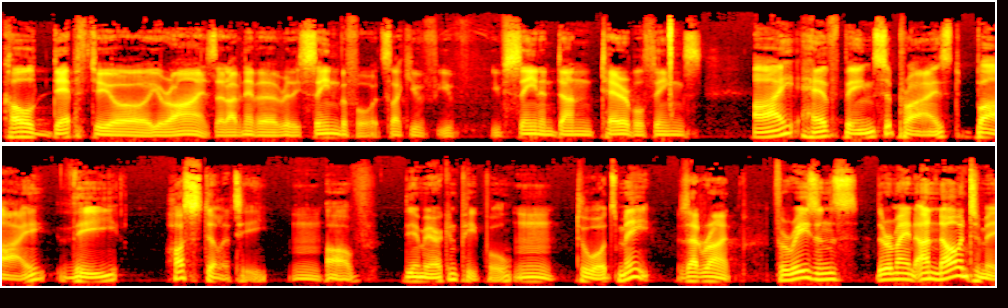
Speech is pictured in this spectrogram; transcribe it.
cold depth to your your eyes that I've never really seen before. It's like you've you've you've seen and done terrible things. I have been surprised by the hostility of the American people mm. towards me Is that right? for reasons that remain unknown to me.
